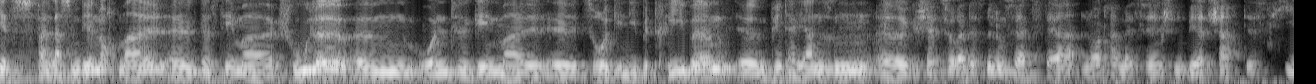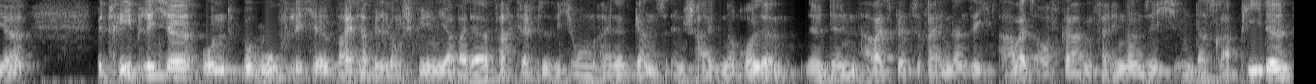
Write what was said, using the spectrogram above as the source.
Jetzt verlassen wir nochmal äh, das Thema Schule ähm, und äh, gehen mal äh, zurück in die Betriebe. Äh, Peter Jansen, äh, Geschäftsführer des Bildungswerks der nordrhein-westfälischen Wirtschaft, ist hier. Betriebliche und berufliche Weiterbildung spielen ja bei der Fachkräftesicherung eine ganz entscheidende Rolle. Äh, denn Arbeitsplätze verändern sich, Arbeitsaufgaben verändern sich und das rapide.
